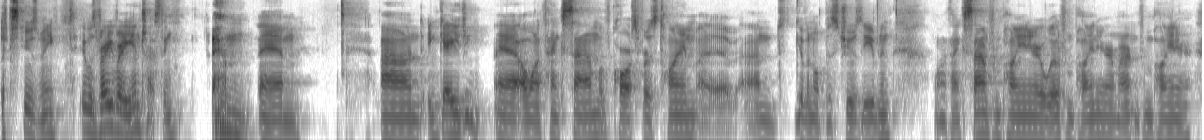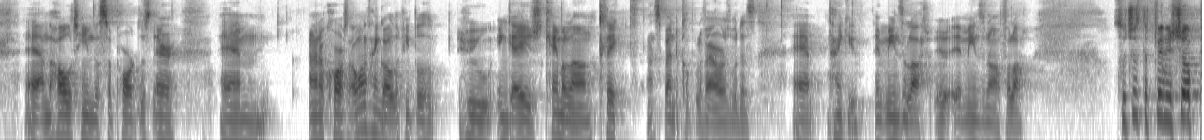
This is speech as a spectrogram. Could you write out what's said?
excuse me, it was very, very interesting um, and engaging. Uh, I want to thank Sam, of course, for his time uh, and giving up his Tuesday evening. I want to thank Sam from Pioneer, Will from Pioneer, Martin from Pioneer, uh, and the whole team that support us there. Um, and of course, I want to thank all the people who engaged, came along, clicked, and spent a couple of hours with us. Uh, thank you. It means a lot. It, it means an awful lot. So just to finish up,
